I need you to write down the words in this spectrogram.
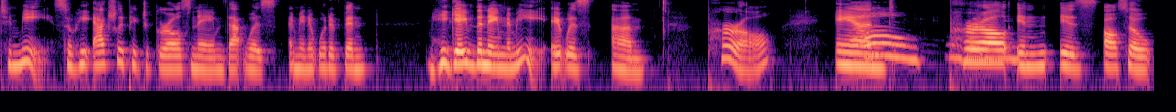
to me. So he actually picked a girl's name that was, I mean, it would have been, he gave the name to me. It was um, Pearl. And oh, Pearl in is also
